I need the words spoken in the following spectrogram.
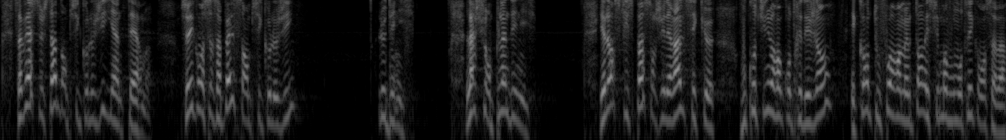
Vous savez, à ce stade, en psychologie, il y a un terme. Vous savez comment ça s'appelle ça en psychologie? Le déni. Là, je suis en plein déni. Et alors, ce qui se passe en général, c'est que vous continuez à rencontrer des gens, et quand tout foire en même temps, laissez-moi vous montrer comment ça va.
